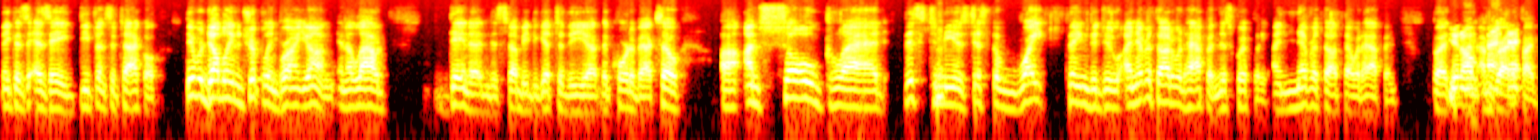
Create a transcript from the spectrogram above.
Because as a defensive tackle, they were doubling and tripling Bryant Young and allowed Dana and Stubby to get to the uh, the quarterback. So uh, I'm so glad. This to me is just the right thing to do. I never thought it would happen this quickly. I never thought that would happen, but You know, I'm, I'm gratified.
